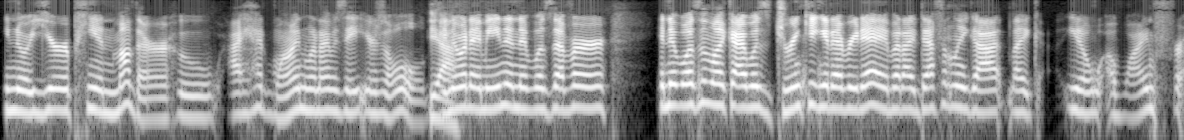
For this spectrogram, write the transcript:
you know, a European mother who I had wine when I was eight years old. Yeah. You know what I mean? And it was ever, and it wasn't like I was drinking it every day, but I definitely got like, you know, a wine for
